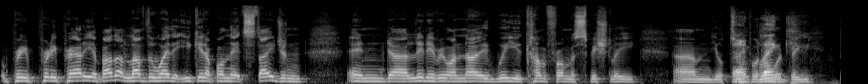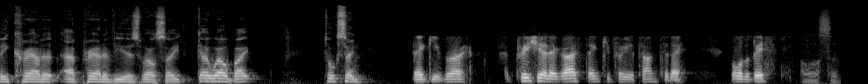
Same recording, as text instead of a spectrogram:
I'm pretty, pretty proud of you, brother. Love the way that you get up on that stage and and uh, let everyone know where you come from, especially um, your Don't would be, be proud of, uh, proud of you as well. So go well, mate. Talk soon. Thank you, bro. Appreciate it, guys. Thank you for your time today. All the best. Awesome.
